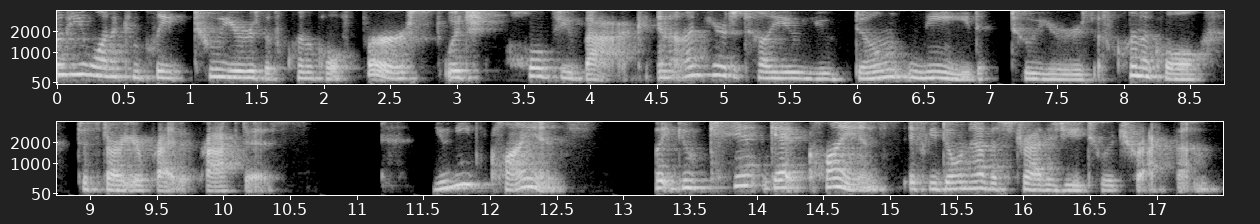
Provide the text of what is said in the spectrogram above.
of you want to complete two years of clinical first, which holds you back. And I'm here to tell you you don't need two years of clinical to start your private practice. You need clients, but you can't get clients if you don't have a strategy to attract them.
